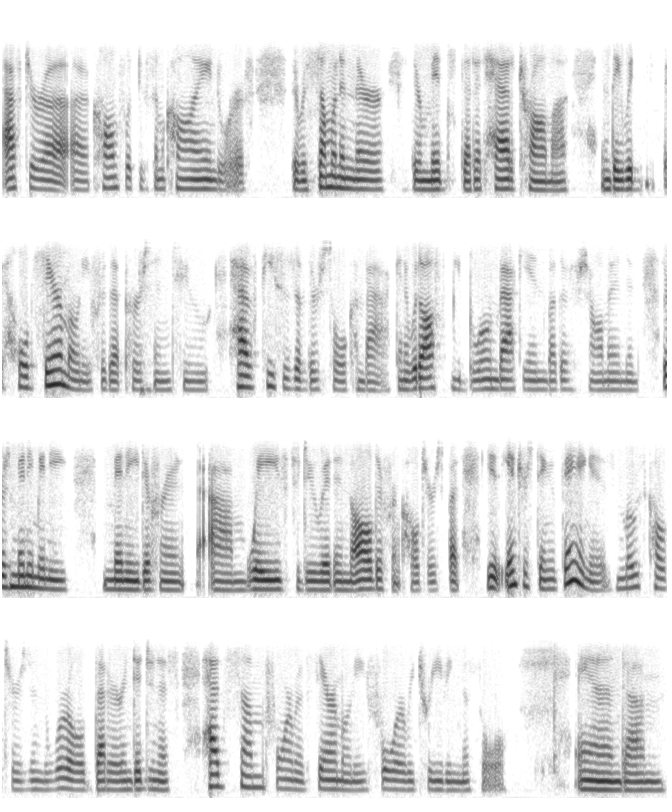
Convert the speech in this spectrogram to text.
after a, a conflict of some kind, or if there was someone in their their midst that had had trauma, and they would hold ceremony for that person to have pieces of their soul come back, and it would often be blown back in by the shaman. And there's many, many, many different um, ways to do it in all different cultures. But the interesting thing is, most cultures in the world that are indigenous had some form of ceremony for retrieving the soul, and um,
